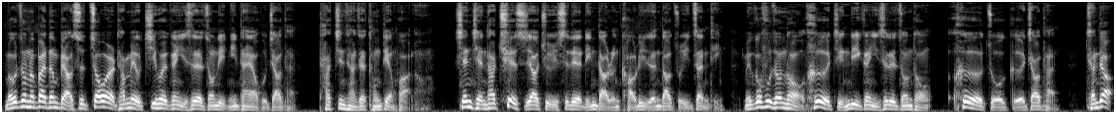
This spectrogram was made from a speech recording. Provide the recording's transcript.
美国总统拜登表示，周二他没有机会跟以色列总理尼坦雅胡交谈，他经常在通电话了。先前他确实要求以色列领导人考虑人道主义暂停。美国副总统贺锦丽跟以色列总统赫佐格交谈，强调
